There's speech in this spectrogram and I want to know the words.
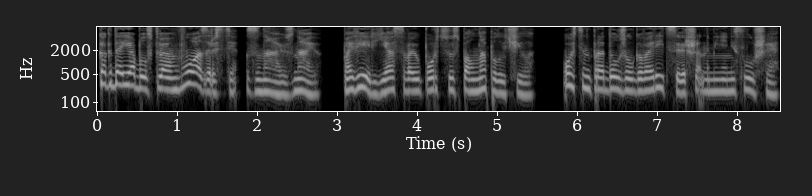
Когда я был в твоем возрасте... Знаю, знаю. Поверь, я свою порцию сполна получила. Остин продолжил говорить, совершенно меня не слушая.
